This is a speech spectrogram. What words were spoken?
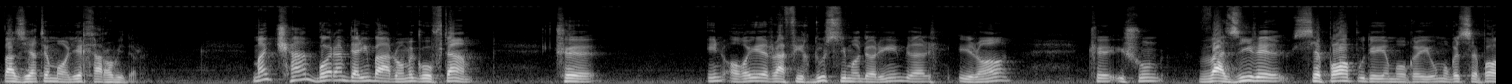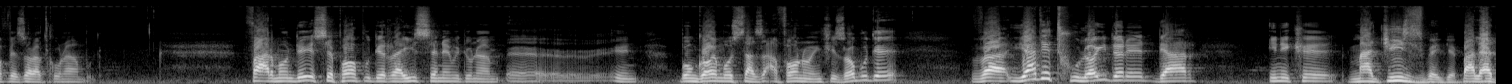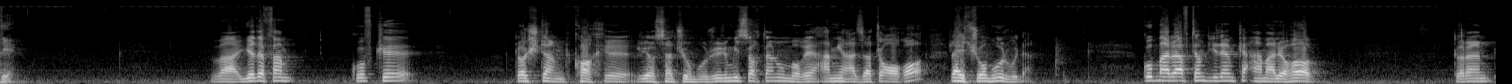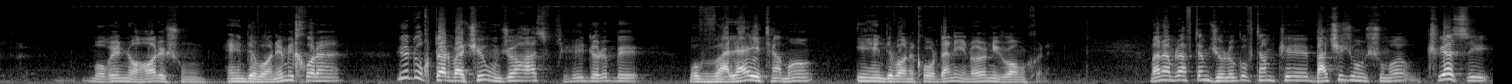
وضعیت مالی خرابی داره. من چند بارم در این برنامه گفتم که این آقای رفیق دوستی ما داریم در ایران که ایشون وزیر سپاه بوده یه موقعی اون موقع سپاه وزارت خونه بود. فرمانده سپاه بوده رئیس نمی‌دونم این بنگاه مستضعفان و این چیزا بوده. و ید طولایی داره در اینی که مجیز بگه بلده. و یه دفعه گفت که داشتن کاخ ریاست جمهوری رو می ساختن اون موقع همین حضرت آقا رئیس جمهور بودن. گفت من رفتم دیدم که عمله ها دارن موقع نهارشون هندوانه می‌خورن. یه دختر بچه اونجا هست هی داره به با ولع تمام این هندوانه خوردن اینا رو نگاه می‌کنه. منم رفتم جلو گفتم که بچه جون شما کی هستی؟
